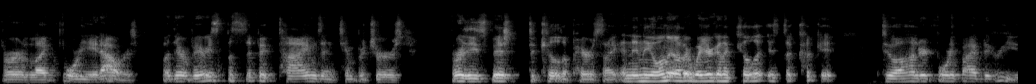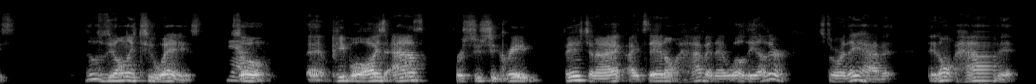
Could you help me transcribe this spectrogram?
for like 48 hours. But there are very specific times and temperatures for these fish to kill the parasite. And then the only other way you're going to kill it is to cook it to 145 degrees. Those are the only two ways. Yeah. So uh, people always ask for sushi grade fish, and I, I'd say I don't have it. And well, the other store, they have it. They don't have it.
